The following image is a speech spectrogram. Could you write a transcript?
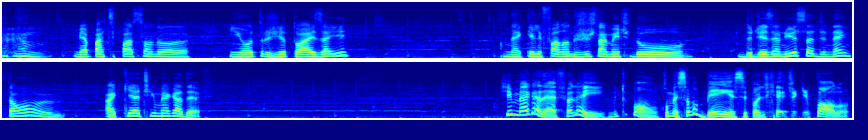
minha participação no, em outros rituais aí, né, que ele falando justamente do, do Jason Newsted, né, então aqui é Team Megadeth. Team Megadeth, olha aí, muito bom. Começamos bem esse podcast aqui, Paulo.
